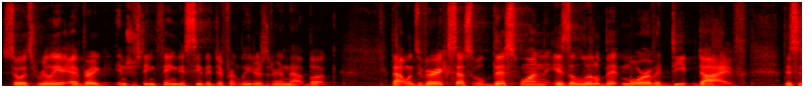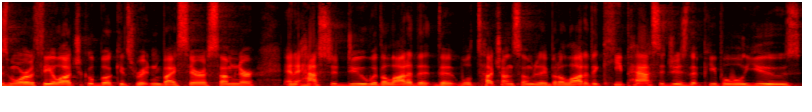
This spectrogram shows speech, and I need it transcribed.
So it's really a very interesting thing to see the different leaders that are in that book. That one's very accessible. This one is a little bit more of a deep dive. This is more of a theological book. It's written by Sarah Sumner, and it has to do with a lot of the, the we'll touch on some today, but a lot of the key passages that people will use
